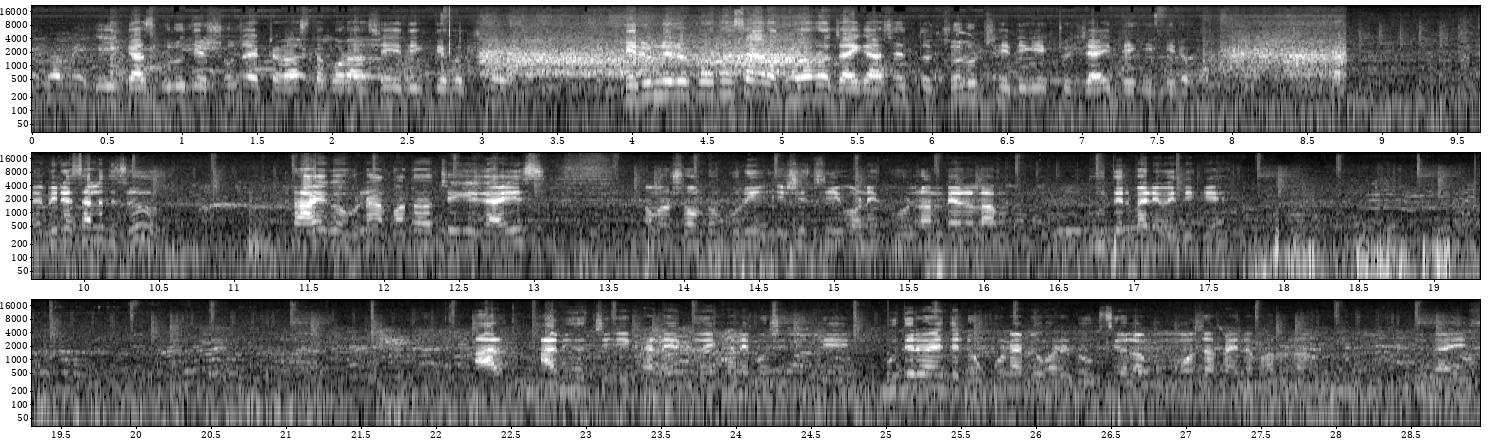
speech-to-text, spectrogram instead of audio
এইভাবে এই গাছগুলো দিয়ে সোজা একটা রাস্তা করা আছে, এদিক দিয়ে হচ্ছে বেলুনের পথ আছে, আর ঘোরারও জায়গা আছে, তো চলুন সেই দিকে একটু যাই, দেখি কীরকম। ভিডিও চালে দিছু? তাই করব না, কথা হচ্ছে কি গাইস আমরা স্বপ্নপুরি এসেছি, অনেক ঘুরলাম, বেড়ালাম, ভূতের বাড়ি ওইদিকে। আর আমি হচ্ছে এখানে, তো এখানে বসে থেকে ভূতের বাড়িতে ঢুকবো না, আমি ওখানে ঢুকছি হলাম মজা পাই না, ভালো না। গাইস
